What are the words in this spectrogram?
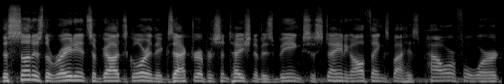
The Son is the radiance of God's glory and the exact representation of his being, sustaining all things by his powerful word.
